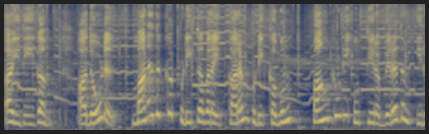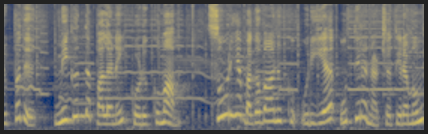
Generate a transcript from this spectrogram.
ஐதீகம். அதோடு மனதுக்கு பிடித்தவரை கரம் பிடிக்கவும் பங்குனி உத்திர விரதம் இருப்பது மிகுந்த பலனை கொடுக்குமாம். சூரிய பகவானுக்கு உரிய உத்திர நட்சத்திரமும்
